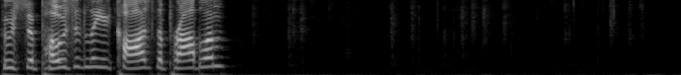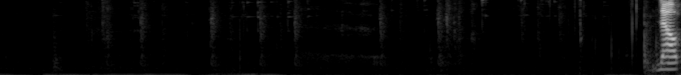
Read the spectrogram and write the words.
who supposedly caused the problem. Now,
